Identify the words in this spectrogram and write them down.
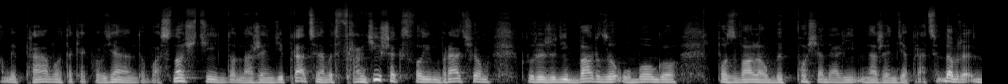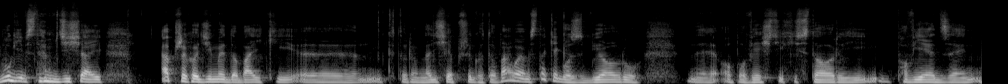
Mamy prawo, tak jak powiedziałem, do własności, do narzędzi pracy. Nawet Franciszek swoim braciom, którzy żyli bardzo ubogo, pozwalał, by posiadali narzędzia pracy. Dobrze, długi wstęp dzisiaj, a przechodzimy do bajki, e, którą na dzisiaj przygotowałem, z takiego zbioru e, opowieści, historii, powiedzeń,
